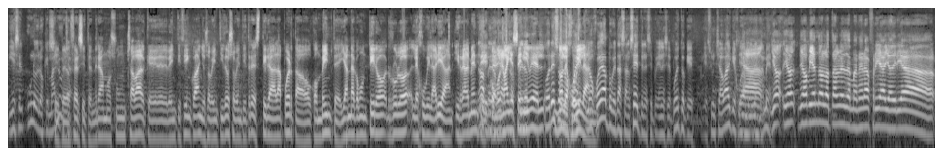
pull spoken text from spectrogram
y es el- uno de los que más Sí, lucha. pero Fer, si tendríamos un chaval que de 25 años o 22 o 23 tira a la puerta o con 20 y anda como un tiro, Rulo le jubilarían. Y realmente, No, pero- como no hay ese pero nivel, por eso no le juega- jubilan. No juega porque está Sanset en ese, en ese puesto, que es un chaval que juega muy bien también. yo, yo, yo viéndolo tal vez de manera fría, yo diría,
